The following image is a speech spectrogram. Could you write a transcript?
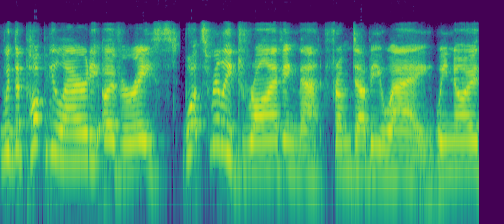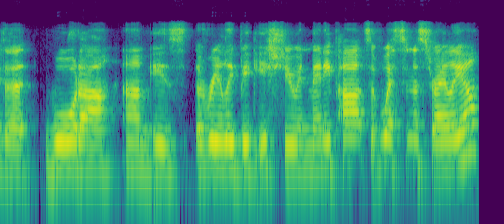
With the popularity over east, what's really driving that from WA? We know that water um, is a really big issue in many parts of Western Australia,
